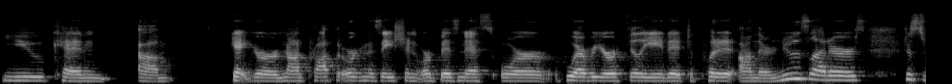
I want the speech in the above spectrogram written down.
You can um, get your nonprofit organization or business or whoever you're affiliated to put it on their newsletters. Just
